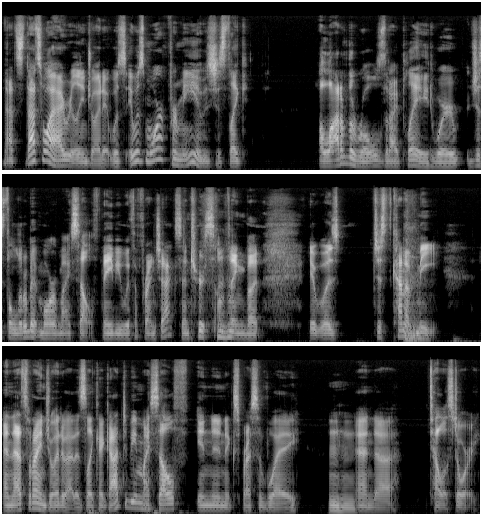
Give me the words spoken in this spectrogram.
that's that's why I really enjoyed it. Was it was more for me? It was just like a lot of the roles that I played were just a little bit more of myself, maybe with a French accent or something, but it was just kind of me. And that's what I enjoyed about it. Is like I got to be myself in an expressive way hmm and uh, tell a story.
